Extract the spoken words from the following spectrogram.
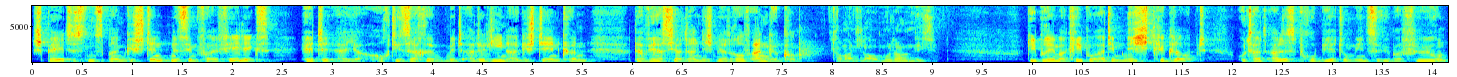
Spätestens beim Geständnis im Fall Felix hätte er ja auch die Sache mit Adelina gestehen können. Da wäre es ja dann nicht mehr drauf angekommen. Kann man glauben oder nicht? Die Bremer Kripo hat ihm nicht geglaubt und hat alles probiert, um ihn zu überführen.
